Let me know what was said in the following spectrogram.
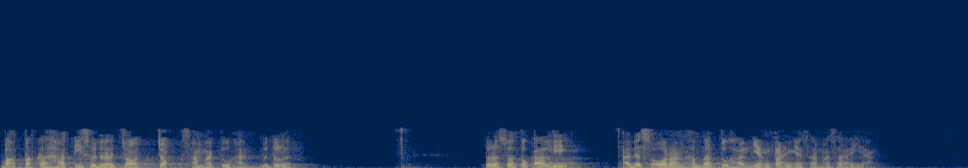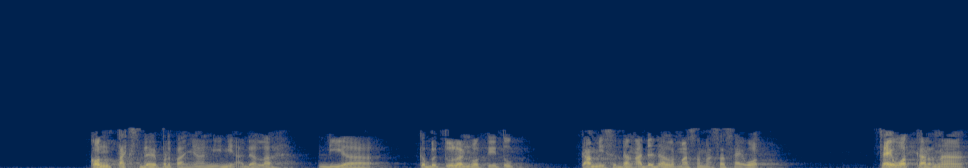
Apakah hati saudara cocok sama Tuhan? Betul nggak? Saudara suatu kali ada seorang hamba Tuhan yang tanya sama saya. Konteks dari pertanyaan ini adalah dia kebetulan waktu itu kami sedang ada dalam masa-masa sewot. Sewot karena,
